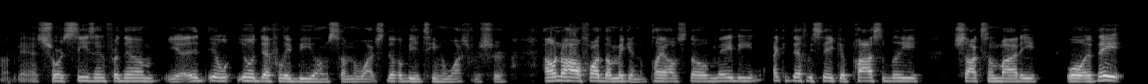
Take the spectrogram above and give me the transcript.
Oh, man, short season for them. Yeah, it, will it'll definitely be um something to watch. They'll be a team to watch for sure. I don't know how far they'll make it in the playoffs though. Maybe I could definitely say it could possibly shock somebody. Well, if they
